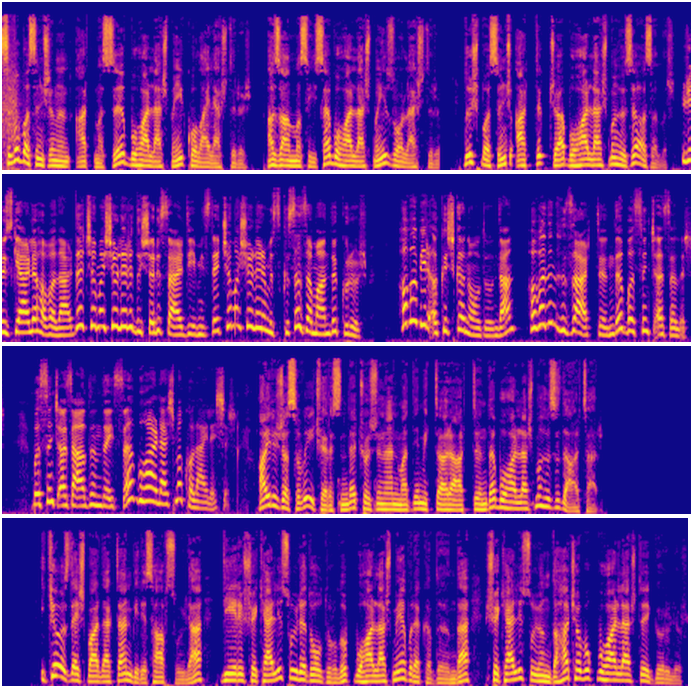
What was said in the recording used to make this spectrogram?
Sıvı basıncının artması buharlaşmayı kolaylaştırır. Azalması ise buharlaşmayı zorlaştırır. Dış basınç arttıkça buharlaşma hızı azalır. Rüzgarlı havalarda çamaşırları dışarı serdiğimizde çamaşırlarımız kısa zamanda kurur. Hava bir akışkan olduğundan havanın hızı arttığında basınç azalır. Basınç azaldığında ise buharlaşma kolaylaşır. Ayrıca sıvı içerisinde çözünen madde miktarı arttığında buharlaşma hızı da artar. İki özdeş bardaktan biri saf suyla, diğeri şekerli suyla doldurulup buharlaşmaya bırakıldığında şekerli suyun daha çabuk buharlaştığı görülür.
